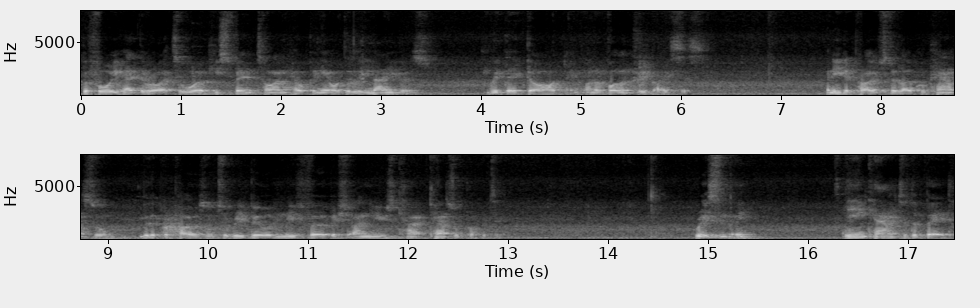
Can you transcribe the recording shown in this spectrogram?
Before he had the right to work, he spent time helping elderly neighbours with their gardening on a voluntary basis. And he'd approached the local council with a proposal to rebuild and refurbish unused council property. Recently, he encountered a bed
